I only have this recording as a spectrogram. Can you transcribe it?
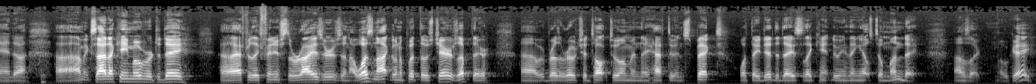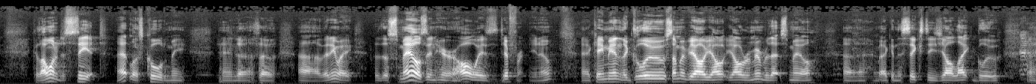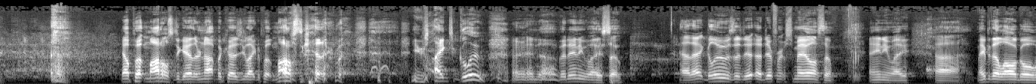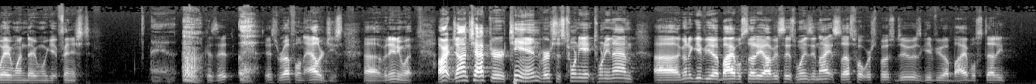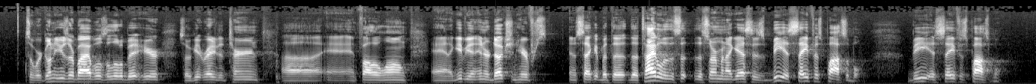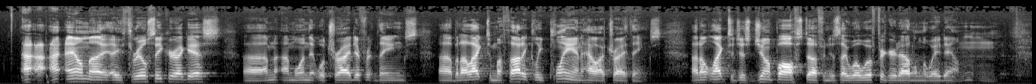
And uh, uh, I'm excited. I came over today uh, after they finished the risers, and I was not going to put those chairs up there. but Brother Roach had talked to them, and they have to inspect what they did today, so they can't do anything else till Monday. I was like, okay because I wanted to see it. That looks cool to me. And uh, so, uh, but anyway, the smells in here are always different, you know. Uh, came in the glue. Some of y'all, y'all, y'all remember that smell. Uh, back in the 60s, y'all liked glue. Uh, y'all put models together, not because you like to put models together, but you liked glue. And, uh, but anyway, so that glue is a, di- a, different smell. So anyway, maybe they'll all go away one day when we get finished because it, it's rough on allergies. Uh, but anyway, all right, John chapter 10, verses 28 and 29. Uh, I'm going to give you a Bible study. Obviously, it's Wednesday night, so that's what we're supposed to do is give you a Bible study. So we're going to use our Bibles a little bit here. So get ready to turn uh, and follow along. And I'll give you an introduction here in a second. But the, the title of the, the sermon, I guess, is Be as Safe as Possible. Be as safe as possible. I, I, I am a, a thrill seeker, I guess. Uh, I'm, I'm, one that will try different things, uh, but I like to methodically plan how I try things. I don't like to just jump off stuff and just say, well, we'll figure it out on the way down.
